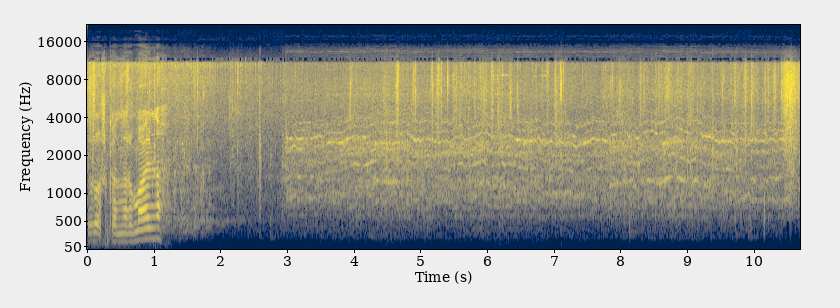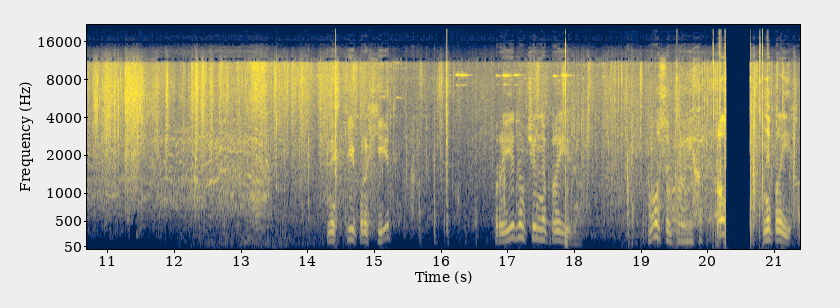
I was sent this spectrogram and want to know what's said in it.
Дорожка нормальна. Низький прохід. Проїдемо чи не проїдемо? Мусимо проїхати. О, не проїхав.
